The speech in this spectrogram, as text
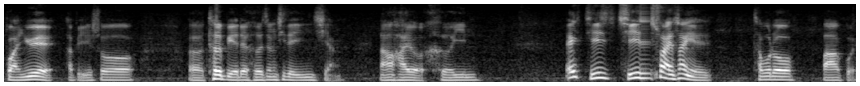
管乐啊，比如说呃特别的合成器的音响，然后还有合音。哎，其实其实算一算也差不多八轨，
